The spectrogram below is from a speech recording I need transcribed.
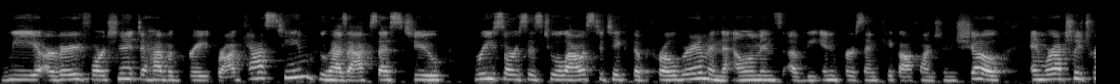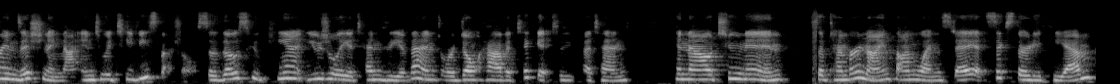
We are very fortunate to have a great broadcast team who has access to resources to allow us to take the program and the elements of the in-person kickoff luncheon show and we're actually transitioning that into a tv special. So those who can't usually attend the event or don't have a ticket to attend can now tune in september 9th on wednesday at 6.30 p.m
